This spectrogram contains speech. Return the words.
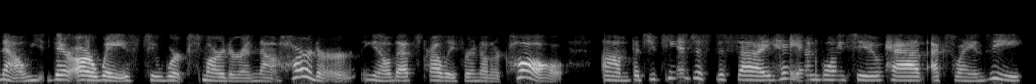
Now, there are ways to work smarter and not harder. You know, that's probably for another call. Um, but you can't just decide, hey, I'm going to have X, Y, and Z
